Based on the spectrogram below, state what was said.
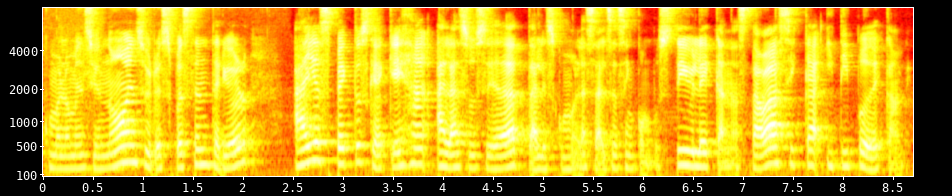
Como lo mencionó en su respuesta anterior, hay aspectos que aquejan a la sociedad, tales como las alzas en combustible, canasta básica y tipo de cambio.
